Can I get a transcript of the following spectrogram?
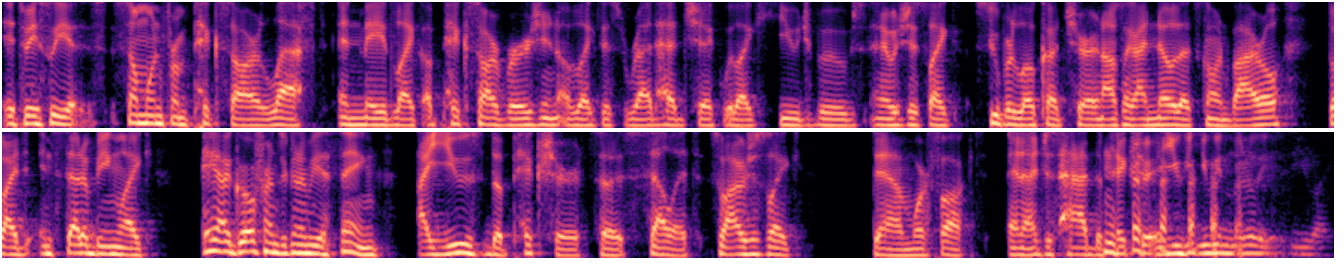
It's basically someone from Pixar left and made like a Pixar version of like this redhead chick with like huge boobs, and it was just like super low cut shirt. And I was like, I know that's going viral. So I instead of being like AI girlfriends are going to be a thing, I used the picture to sell it. So I was just like, damn, we're fucked. And I just had the picture. and you you can literally see like.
